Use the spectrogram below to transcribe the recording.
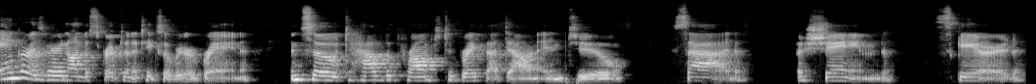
anger is very nondescript and it takes over your brain. And so to have the prompt to break that down into sad, ashamed, scared,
